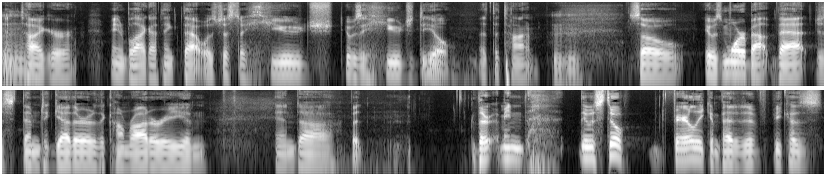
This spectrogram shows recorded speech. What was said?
and Tiger being black, I think that was just a huge. It was a huge deal at the time. Mm-hmm. So it was more about that, just them together, the camaraderie, and and uh, but there. I mean, it was still fairly competitive because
